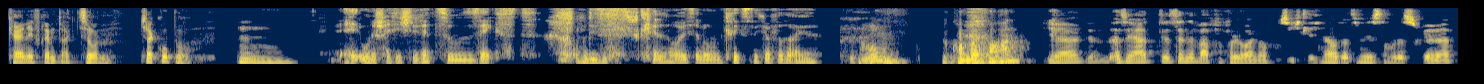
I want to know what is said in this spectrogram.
Keine Fremdaktion. Jacopo. Hm. Ey, ohne Scheiß, ich stehe da zu sechst um dieses kleine Häuschen und krieg's nicht auf die Reihe. Warum? Wir kommen doch voran. Ja, also er hat ja seine Waffe verloren offensichtlich, ne? Oder zumindest haben wir das so gehört.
